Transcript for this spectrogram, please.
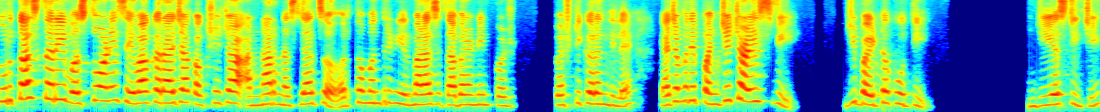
तुर्तास तरी वस्तू आणि सेवा कराच्या कक्षेच्या आणणार नसल्याचं अर्थमंत्री निर्मला सीतारामन यांनी स्पष्टीकरण दिलंय. याच्यामध्ये पंचेचाळीसवी जी बैठक होती जीएसटीची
